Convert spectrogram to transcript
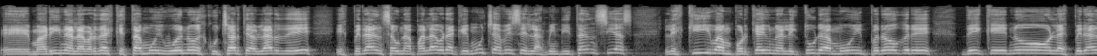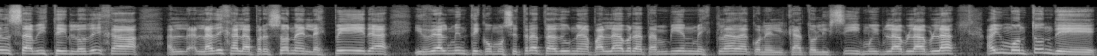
Eh, Marina, la verdad es que está muy bueno escucharte hablar de esperanza, una palabra que muchas veces las militancias le esquivan porque hay una lectura muy progre de que no, la esperanza, viste, lo deja, la deja la persona en la espera y realmente como se trata de una palabra también mezclada con el catolicismo y bla, bla, bla, hay un montón de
